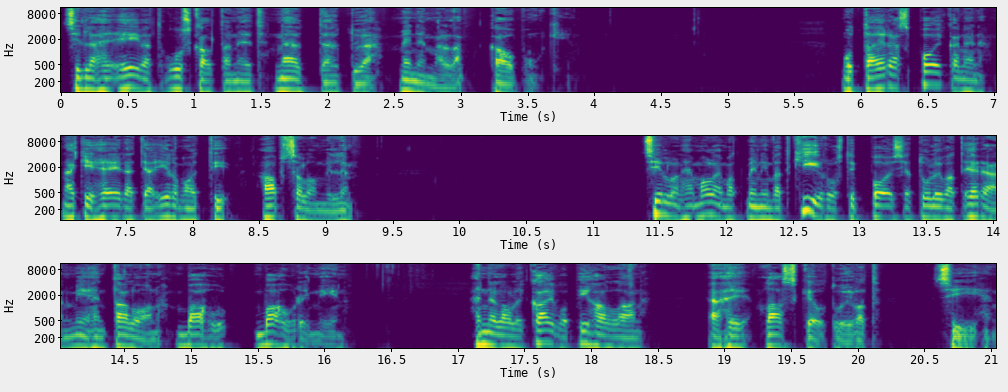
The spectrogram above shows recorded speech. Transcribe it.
sillä he eivät uskaltaneet näyttäytyä menemällä kaupunkiin. Mutta eräs poikanen näki heidät ja ilmoitti Absalomille. Silloin he molemmat menivät kiirusti pois ja tulivat erään miehen taloon Bahu, Bahurimiin. Hänellä oli kaivo pihallaan ja he laskeutuivat siihen.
